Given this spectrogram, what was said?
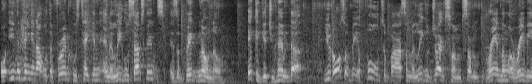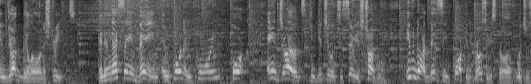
or even hanging out with a friend who's taken an illegal substance is a big no no. It could get you hemmed up. You'd also be a fool to buy some illegal drugs from some random Arabian drug dealer on the streets. And in that same vein, importing porn, pork, and drugs can get you into serious trouble. Even though I did see pork in the grocery store, which was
